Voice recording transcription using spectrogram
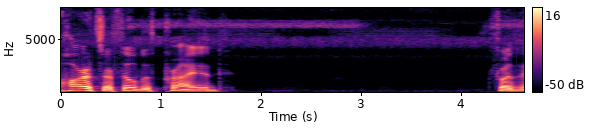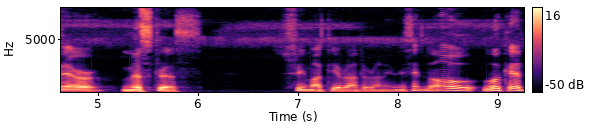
hearts are filled with pride for their mistress, Srimati Radharani. They said, Oh, look at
